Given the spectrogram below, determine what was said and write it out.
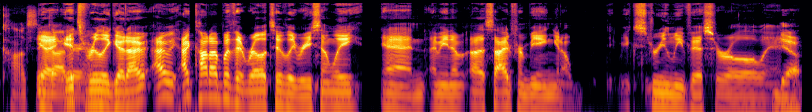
Constant Yeah, Daughter. it's really good. I, I I caught up with it relatively recently, and I mean, aside from being you know extremely visceral and Yeah.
